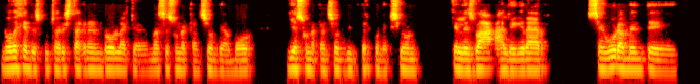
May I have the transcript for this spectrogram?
no dejen de escuchar esta gran rola que además es una canción de amor y es una canción de interconexión que les va a alegrar seguramente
